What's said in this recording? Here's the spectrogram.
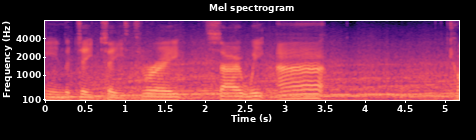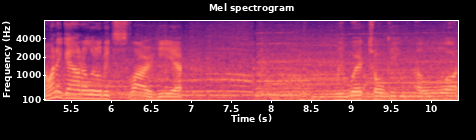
in the GT3. So we are kind of going a little bit slow here. We were talking a lot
